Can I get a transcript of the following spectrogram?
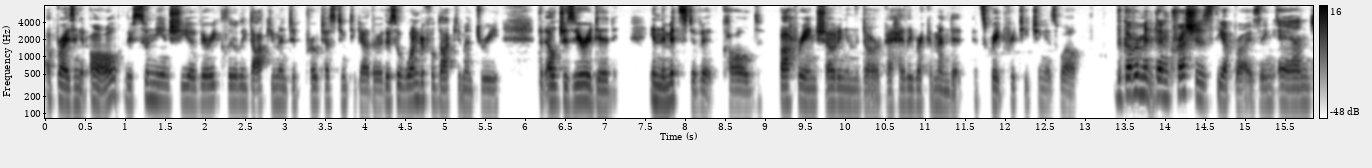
uprising at all. There's Sunni and Shia very clearly documented protesting together. There's a wonderful documentary that Al Jazeera did in the midst of it called Bahrain Shouting in the Dark. I highly recommend it. It's great for teaching as well. The government then crushes the uprising and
